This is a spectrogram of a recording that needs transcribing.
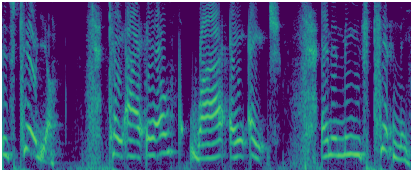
is kilyah, K-I-L-Y-A-H, and it means kidney.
